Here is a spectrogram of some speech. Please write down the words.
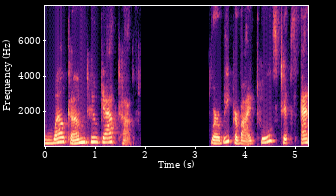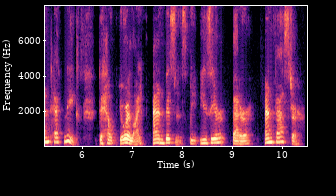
Welcome to Gab Talk, where we provide tools, tips, and techniques to help your life and business be easier, better, and faster.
